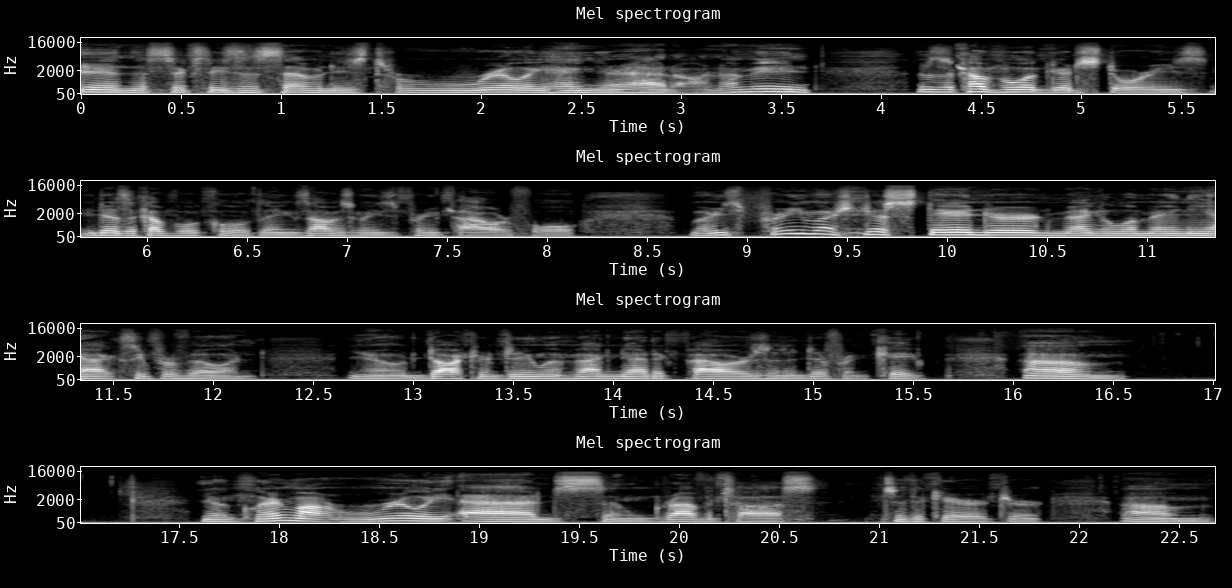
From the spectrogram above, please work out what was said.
in the 60s and 70s to really hang your hat on. I mean, there's a couple of good stories. He does a couple of cool things. Obviously, he's pretty powerful, but he's pretty much just standard megalomaniac supervillain. You know, Doctor Doom with magnetic powers and a different cape. Um, you know, Claremont really adds some gravitas to the character. Um,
